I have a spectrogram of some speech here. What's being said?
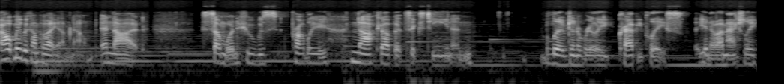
help me become who I am now and not someone who was probably knocked up at 16 and lived in a really crappy place. You know, I'm actually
